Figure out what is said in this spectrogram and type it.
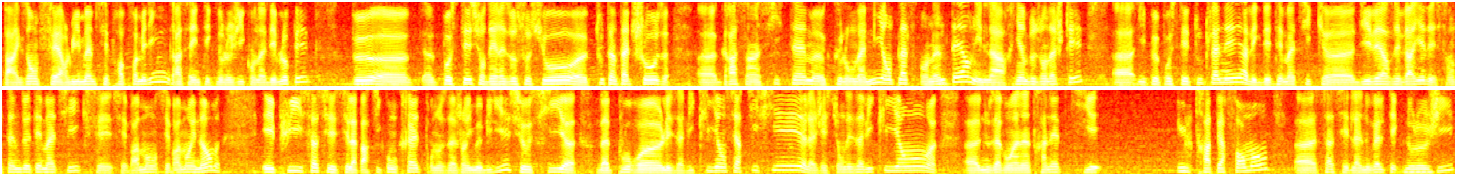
par exemple, faire lui-même ses propres mailings grâce à une technologie qu'on a développée, peut poster sur des réseaux sociaux tout un tas de choses grâce à un système que l'on a mis en place en interne. Il n'a rien besoin d'acheter. il peut poster toute l'année avec des thématiques diverses et variées, des de thématiques, c'est vraiment, énorme. Et puis ça, c'est la partie concrète pour nos agents immobiliers. C'est aussi euh, bah, pour euh, les avis clients certifiés, la gestion des avis clients. Euh, nous avons un intranet qui est ultra performant. ça, c'est de la nouvelle technologie.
